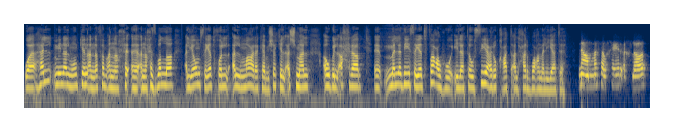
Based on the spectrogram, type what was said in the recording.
وهل من الممكن أن نفهم أن آه، أن حزب الله اليوم سيدخل المعركة بشكل أشمل أو بالأحرى؟ آه، ما الذي سيدفعه إلى توسيع رقعة الحرب وعملياته؟ نعم مساء الخير إخلاص.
